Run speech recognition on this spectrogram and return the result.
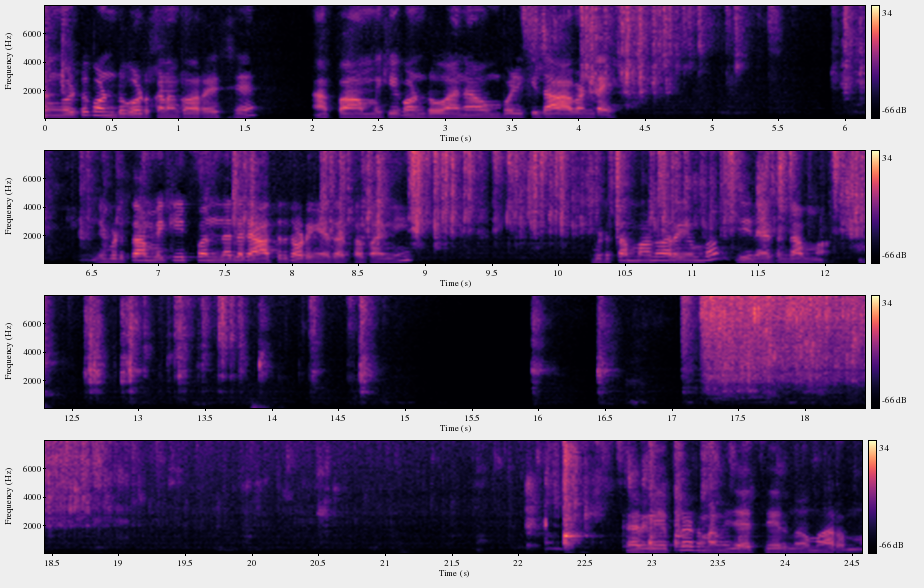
അങ്ങോട്ട് കൊണ്ടു കൊടുക്കണം കുറേശ്ശെ. അപ്പം അമ്മയ്ക്ക് കൊണ്ടുപോകാനാവുമ്പോഴേക്ക് ഇതാവണ്ടേ ഇവിടുത്തെ അമ്മയ്ക്ക് ഇപ്പം ഇന്നലെ രാത്രി തുടങ്ങിയതാട്ടോ പനി. ഇവിടുത്തെ അമ്മ എന്ന് പറയുമ്പോൾ ജീനേട്ടന്റെ അമ്മ. കറിവേപ്പില ഇടണം വിചാരിച്ചിരുന്നു മറന്നു.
